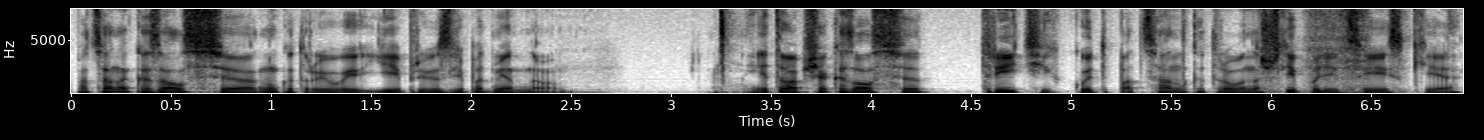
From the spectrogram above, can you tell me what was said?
Пацан оказался, ну, который ей привезли под Медного. И это вообще оказался третий какой-то пацан, которого нашли полицейские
